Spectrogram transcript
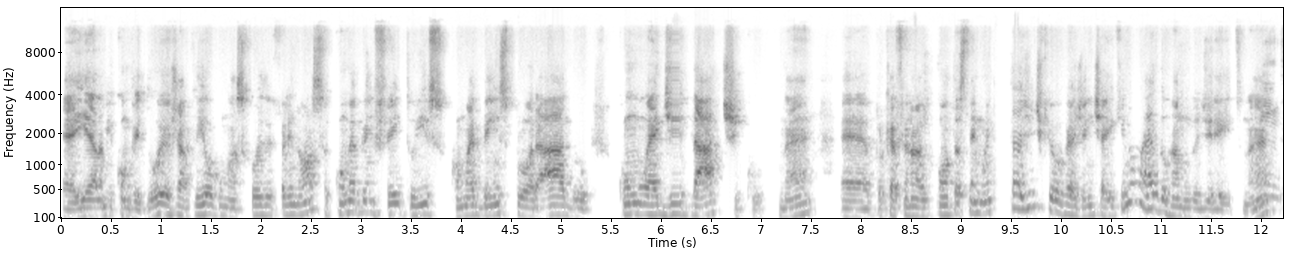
é, e ela me convidou, eu já vi algumas coisas e falei, nossa, como é bem feito isso, como é bem explorado, como é didático, né? É, porque, afinal de contas, tem muita gente que ouve a gente aí que não é do ramo do direito, né? Sim.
